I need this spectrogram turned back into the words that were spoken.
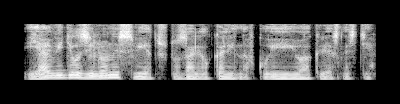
Я видел зеленый свет, что залил Калиновку и ее окрестности.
